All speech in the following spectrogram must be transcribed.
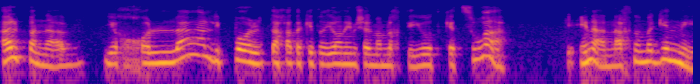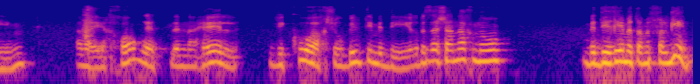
על פניו יכולה ליפול תחת הקריטריונים של ממלכתיות כצורה. כי הנה, אנחנו מגנים על היכולת לנהל ויכוח שהוא בלתי מדיר בזה שאנחנו מדירים את המפלגים,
